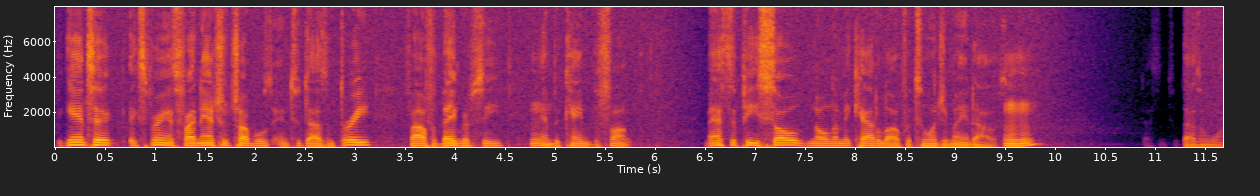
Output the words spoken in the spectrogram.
began to experience financial troubles in 2003, filed for bankruptcy, Mm-hmm. and became defunct. Master P sold No Limit catalog for 200 million dollars. Mm-hmm. That's in 2001.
